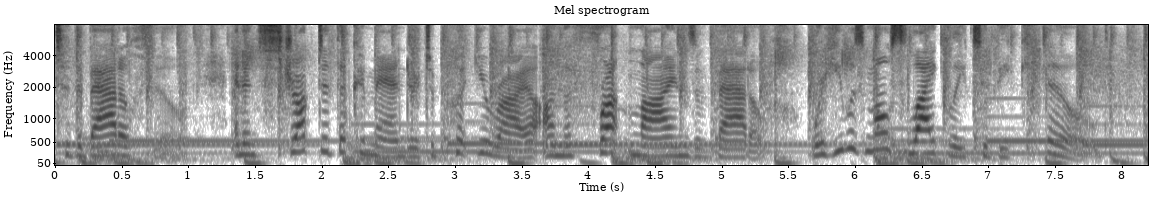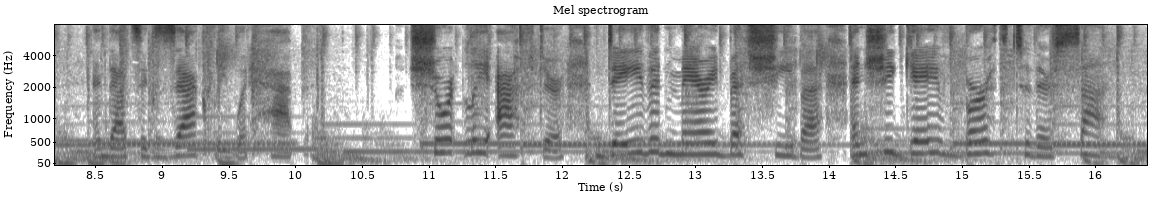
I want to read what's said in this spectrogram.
to the battlefield and instructed the commander to put Uriah on the front lines of battle where he was most likely to be killed. And that's exactly what happened. Shortly after, David married Bathsheba and she gave birth to their son.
